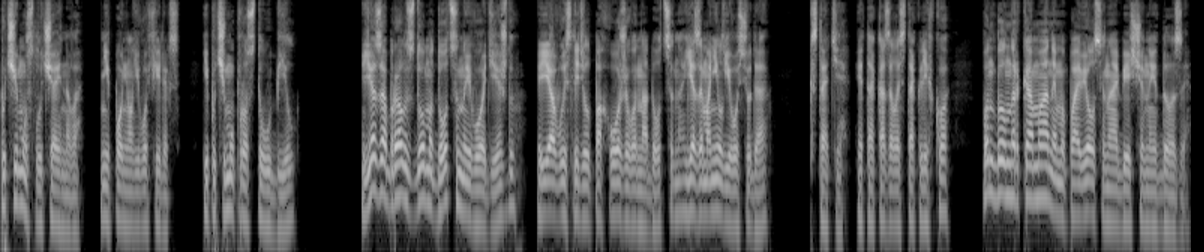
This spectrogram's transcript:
«Почему случайного?» — не понял его Феликс. «И почему просто убил?» «Я забрал из дома Дотсона его одежду, я выследил похожего на Дотсона, я заманил его сюда. Кстати, это оказалось так легко. Он был наркоманом и повелся на обещанные дозы.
